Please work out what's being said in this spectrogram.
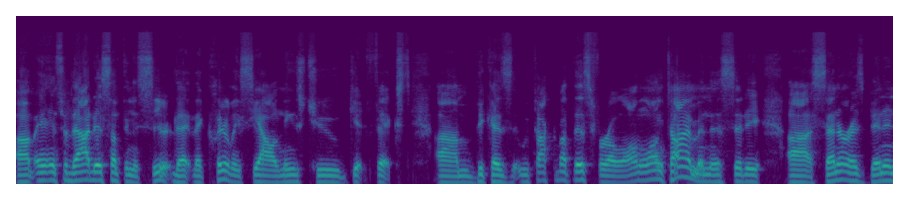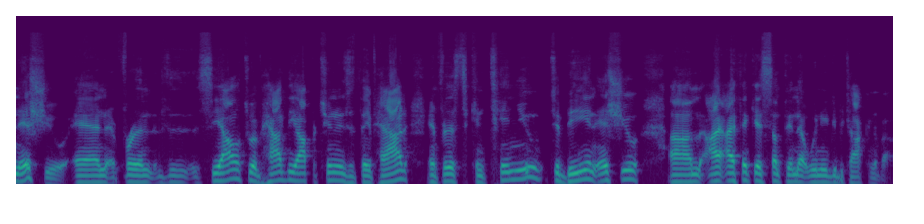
um, and, and, so that is something that, that, that clearly Seattle needs to get fixed um, because we've talked about this for a long, long time in this city. Uh, center has been an issue, and for Seattle to have had the opportunities that they've had, and for this to continue to be an issue. Um, I, I think is something that we need to be talking about.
